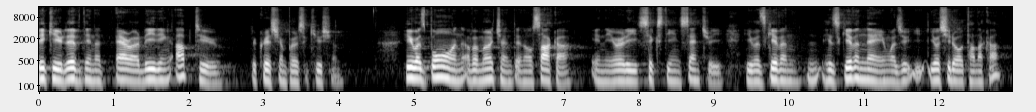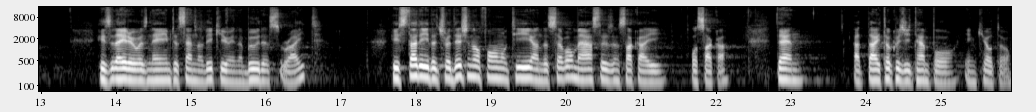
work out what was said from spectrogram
Rikyū lived in an era leading up to the Christian persecution. He was born of a merchant in Osaka in the early 16th century. He was given, his given name was Yoshiro Tanaka. His later was named to Sen no Rikyū in a Buddhist rite. He studied the traditional form of tea under several masters in Sakai, Osaka, then at Daitokuji Temple in Kyoto.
